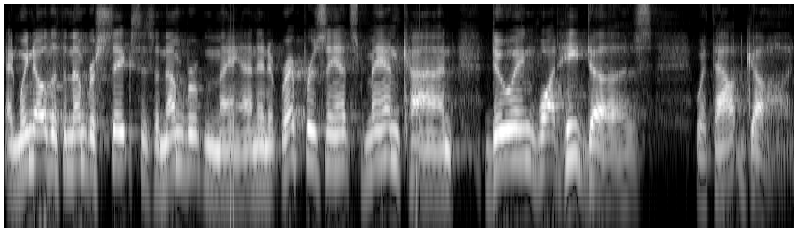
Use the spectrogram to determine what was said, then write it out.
and we know that the number six is the number of man, and it represents mankind doing what he does without God.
